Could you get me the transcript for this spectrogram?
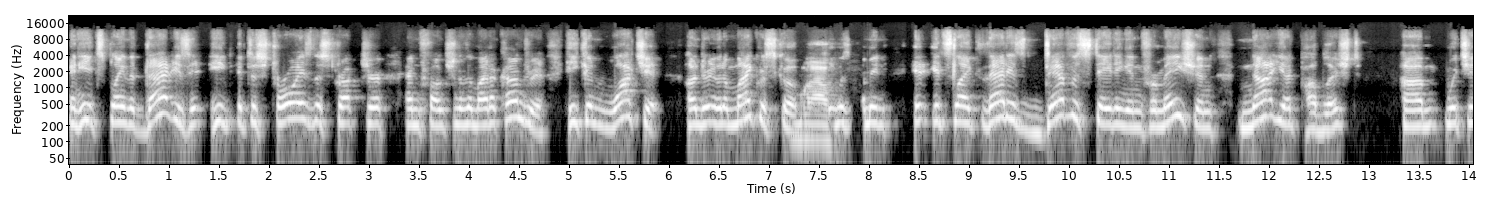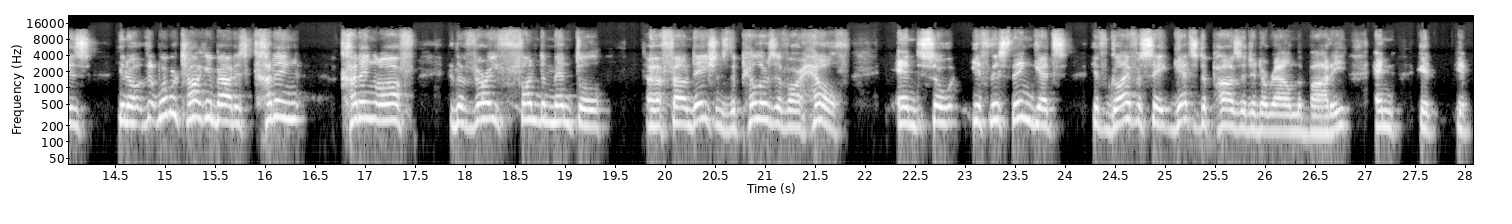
And he explained that that is it. He, it destroys the structure and function of the mitochondria. He can watch it under in a microscope. Wow. It was, I mean, it, it's like that is devastating information, not yet published, um, which is, you know, what we're talking about is cutting cutting off the very fundamental uh, foundations, the pillars of our health. And so, if this thing gets, if glyphosate gets deposited around the body and it it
